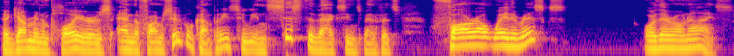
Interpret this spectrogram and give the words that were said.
The government employers and the pharmaceutical companies who insist the vaccine's benefits far outweigh the risks, or their own eyes.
